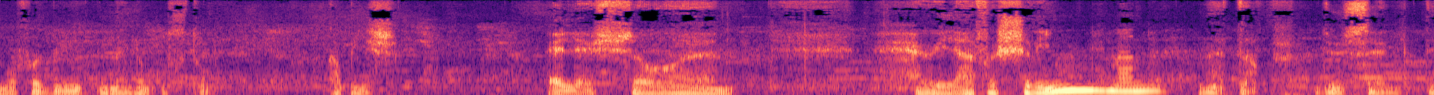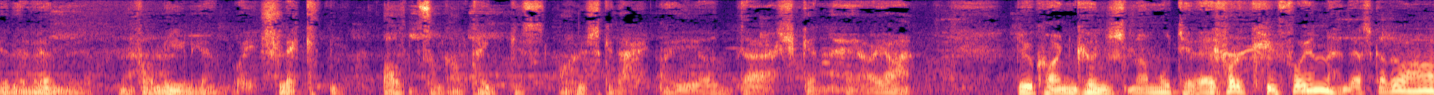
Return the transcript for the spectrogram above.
må forbli mellom oss to. Kapisj? Ellers så øh, vil jeg forsvinne, du? Nettopp. Du selv, dine venner, familien, slekten. Alt som kan tenkes å huske deg. Ja, dæsken. Ja, ja. Du kan kunsten å motivere folk, Foyn. Det skal du ha.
